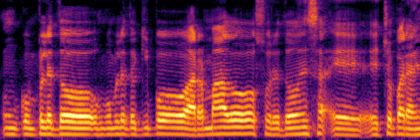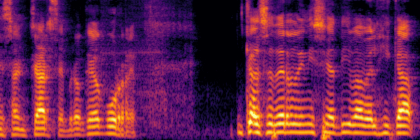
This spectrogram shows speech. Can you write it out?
un completo, un completo equipo armado, sobre todo eh, hecho para ensancharse. Pero ¿qué ocurre? Que al ceder la iniciativa, Bélgica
